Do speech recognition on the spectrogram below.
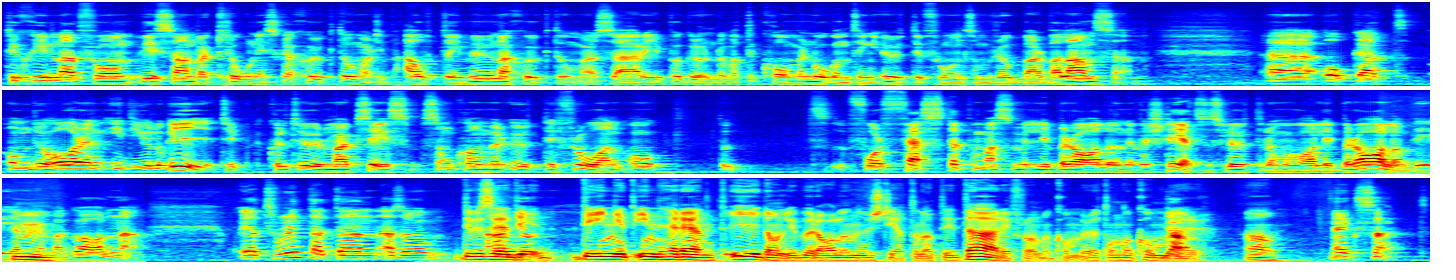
till skillnad från vissa andra kroniska sjukdomar, typ autoimmuna sjukdomar, så är det ju på grund av att det kommer någonting utifrån som rubbar balansen. Uh, och att om du har en ideologi, typ kulturmarxism, som kommer utifrån och får fäste på massor med liberala universitet så slutar de att vara liberala och blir helt mm. jävla galna. Och jag tror inte att den, alltså... Det vill säga, det, det, är inget inherent i de liberala universiteten att det är därifrån de kommer, utan de kommer... Ja, ja. exakt.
